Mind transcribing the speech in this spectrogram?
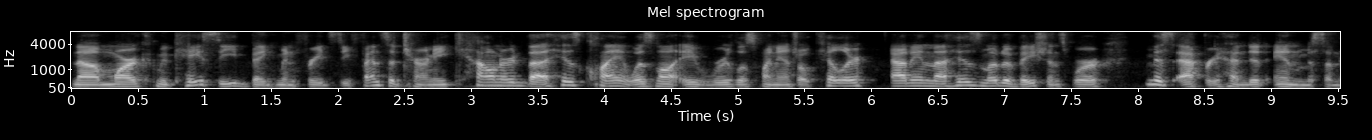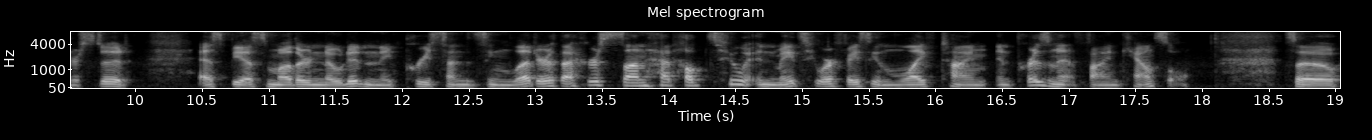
Now, Mark Mukasey, Bankman Fried's defense attorney, countered that his client was not a ruthless financial killer, adding that his motivations were misapprehended and misunderstood. SBS mother noted in a pre sentencing letter that her son had helped two inmates who were facing lifetime imprisonment find counsel. So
